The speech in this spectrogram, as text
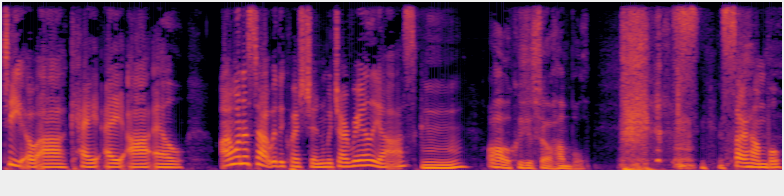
T O R K A R L. I want to start with a question which I rarely ask. Mm-hmm. Oh, because you're so humble. So humble.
